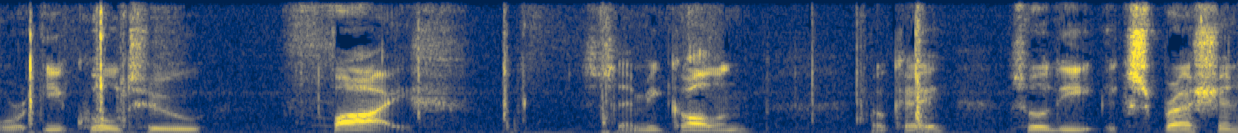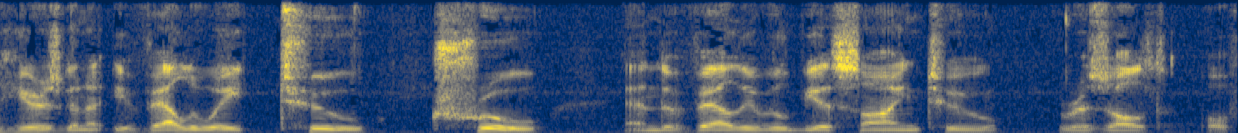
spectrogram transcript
or equal to 5 semicolon okay so the expression here is going to evaluate to true and the value will be assigned to result of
